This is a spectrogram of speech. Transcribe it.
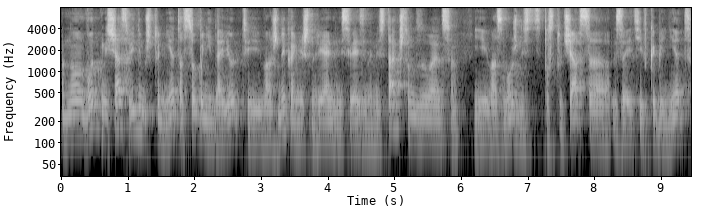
Но вот мы сейчас видим, что нет, особо не дает. И важны, конечно, реальные связи на местах, что называется, и возможность постучаться, зайти в кабинет.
